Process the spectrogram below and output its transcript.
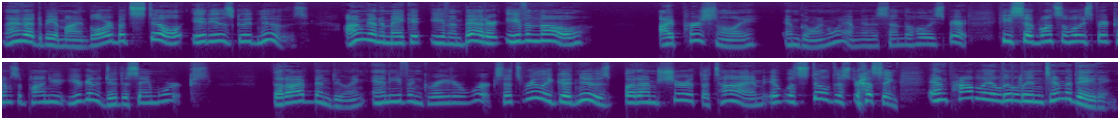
That had to be a mind blower, but still, it is good news. I'm going to make it even better, even though I personally am going away. I'm going to send the Holy Spirit. He said, once the Holy Spirit comes upon you, you're going to do the same works that I've been doing and even greater works. That's really good news, but I'm sure at the time it was still distressing and probably a little intimidating.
